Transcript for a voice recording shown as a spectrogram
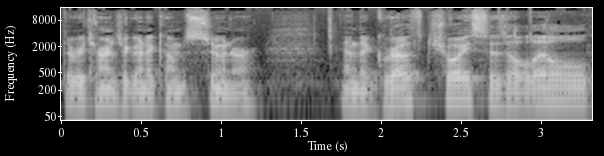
the returns are going to come sooner, and the growth choice is a little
